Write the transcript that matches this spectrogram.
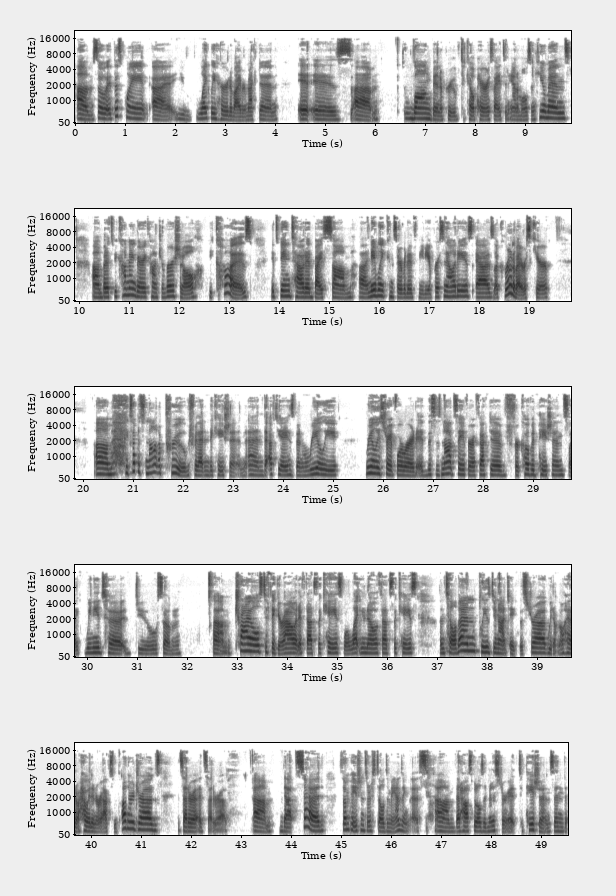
Um, so at this point, uh, you've likely heard of ivermectin. It is um, long been approved to kill parasites in animals and humans, um, but it's becoming very controversial because it's being touted by some, uh, namely conservative media personalities, as a coronavirus cure. Um, except it's not approved for that indication. And the FDA has been really, really straightforward. This is not safe or effective for COVID patients. Like, we need to do some um, trials to figure out if that's the case. We'll let you know if that's the case. Until then, please do not take this drug. We don't know how, to, how it interacts with other drugs, et cetera, et cetera. Um, that said, some patients are still demanding this, um, that hospitals administer it to patients. And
